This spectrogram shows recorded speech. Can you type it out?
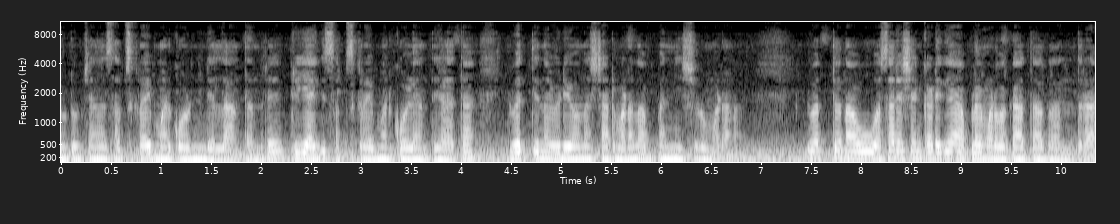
YouTube channel subscribe ಮಾಡ್ಕೊಂಡಿಲ್ಲ ಅಂತಂದರೆ ಫ್ರೀಯಾಗಿ ಸಬ್ಸ್ಕ್ರೈಬ್ ಮಾಡ್ಕೊಳ್ಳಿ ಅಂತ ಹೇಳ್ತಾ ಇವತ್ತಿನ ವಿಡಿಯೋನ ಸ್ಟಾರ್ಟ್ ಮಾಡೋಣ, ಬನ್ನಿ ಶುರು ಮಾಡೋಣ. ಇವತ್ತು ನಾವು ಹೊಸ ರೇಷನ್ ಕಾರ್ಡಿಗೆ ಅಪ್ಲೈ ಮಾಡಬೇಕಾದಂದ್ರೆ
